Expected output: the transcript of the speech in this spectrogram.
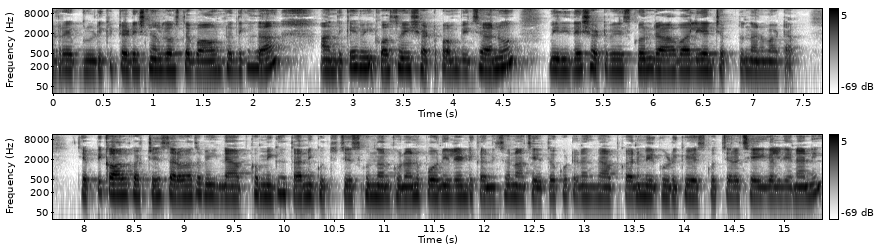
రేపు గుడికి ట్రెడిషనల్గా వస్తే బాగుంటుంది కదా. అందుకే మీకోసం ఈ షర్ట్ పంపించాను. మీరు ఇదే షర్ట్ వేసుకొని రావాలి అని చెప్తుందనమాట చెప్పి కాల్ కట్ చేసిన తర్వాత మీ జ్ఞాపకం మీ గతాన్ని గుర్తు చేసుకుందాం అనుకున్నాను. పోనీలేండి కనీసం నా చేతితో కుట్టిన జ్ఞాపకాన్ని మీరు గుడికి వేసుకొచ్చేలా చేయగలిగానని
